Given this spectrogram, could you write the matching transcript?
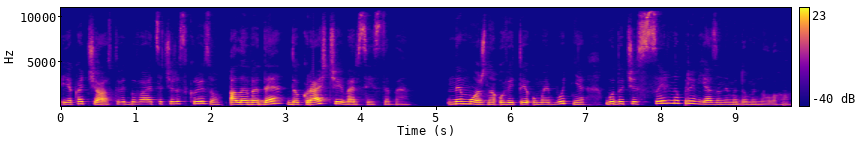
яка часто відбувається через кризу, але веде до кращої версії себе. Не можна увійти у майбутнє, будучи сильно прив'язаними до минулого.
